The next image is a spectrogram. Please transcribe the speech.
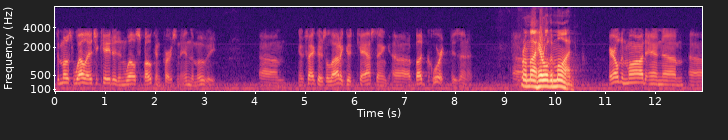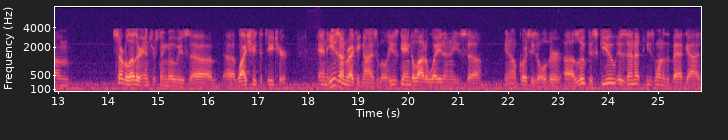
the most well-educated and well-spoken person in the movie. Um, in fact, there's a lot of good casting. Uh, Bud Cort is in it. From uh, Harold and Maude. Harold and Maude, and um, um, several other interesting movies. Uh, uh, Why Shoot the Teacher? And he's unrecognizable. He's gained a lot of weight, and he's, uh, you know, of course, he's older. Uh, Luke Askew is in it. He's one of the bad guys,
